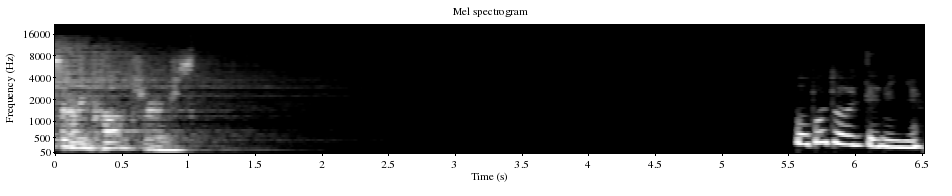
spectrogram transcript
Arts and Cultures. Baba Dol deneyi.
